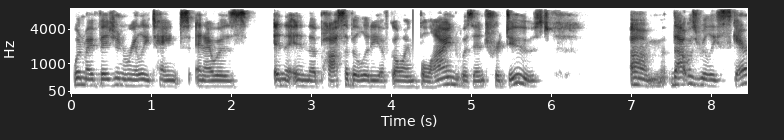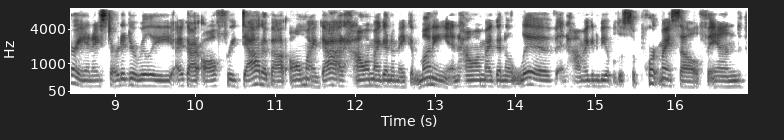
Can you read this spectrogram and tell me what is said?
when my vision really tanked, and I was in the in the possibility of going blind was introduced. Um, that was really scary, and I started to really, I got all freaked out about, oh my god, how am I going to make money, and how am I going to live, and how am I going to be able to support myself, and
